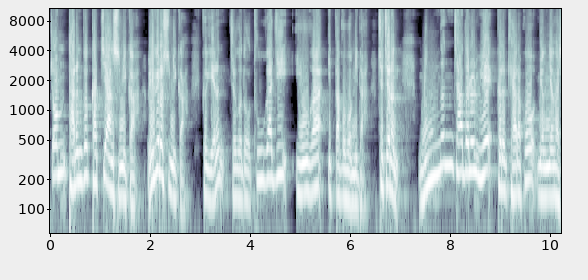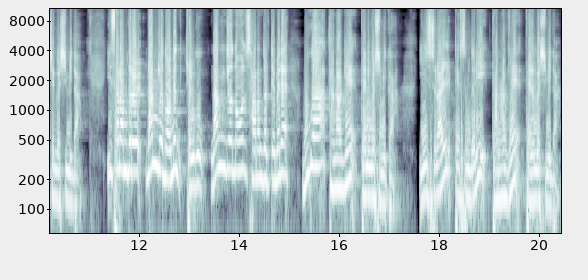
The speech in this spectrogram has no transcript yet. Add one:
좀 다른 것 같지 않습니까? 왜 그렇습니까? 거기에는 적어도 두 가지 이유가 있다고 봅니다. 첫째는 믿는 자들을 위해 그렇게 하라고 명령하신 것입니다. 이 사람들을 남겨놓으면 결국 남겨놓은 사람들 때문에 누가 당하게 되는 것입니까? 이스라엘 백성들이 당하게 되는 것입니다.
